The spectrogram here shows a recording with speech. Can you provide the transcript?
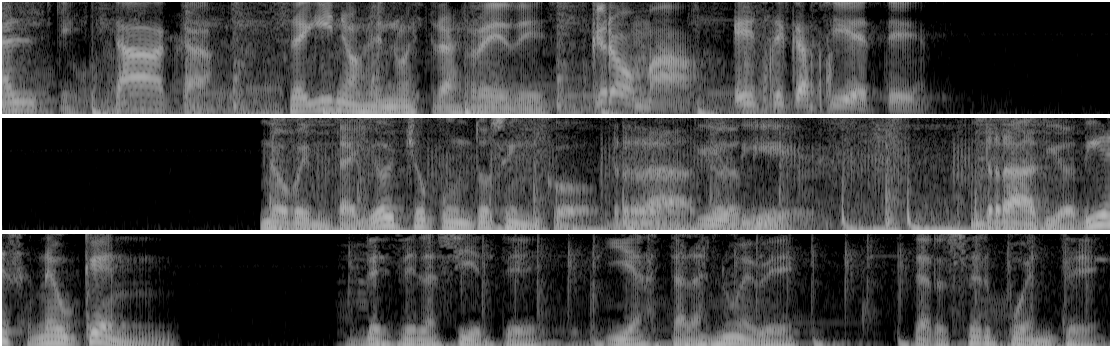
está acá. Seguinos en nuestras redes. Croma SK7. 98.5 Radio 10. Radio 10 Neuquén. Desde las 7 y hasta las 9. Tercer puente.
